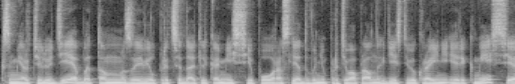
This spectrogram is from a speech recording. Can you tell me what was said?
к смерти людей. Об этом заявил председатель комиссии по расследованию противоправных действий в Украине Эрик Месси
